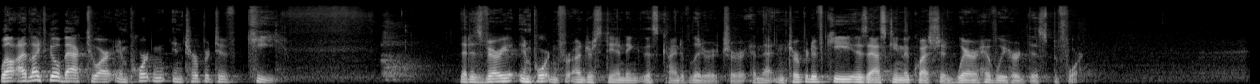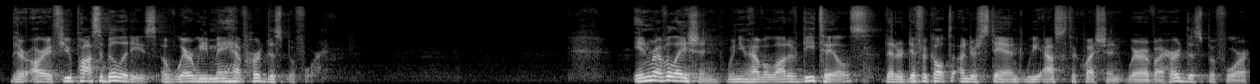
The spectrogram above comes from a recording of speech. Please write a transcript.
Well, I'd like to go back to our important interpretive key that is very important for understanding this kind of literature. And that interpretive key is asking the question where have we heard this before? There are a few possibilities of where we may have heard this before. In Revelation, when you have a lot of details that are difficult to understand, we ask the question, Where have I heard this before?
